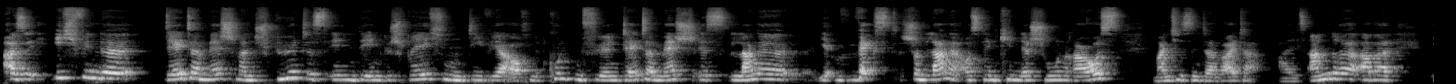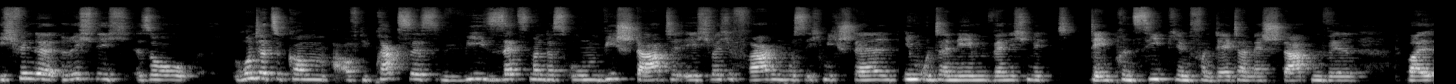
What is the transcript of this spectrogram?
Also ich finde Data Mesh, man spürt es in den Gesprächen, die wir auch mit Kunden führen. Data Mesh ist lange, wächst schon lange aus den Kinderschuhen raus. Manche sind da weiter als andere, aber ich finde richtig so runterzukommen auf die Praxis. Wie setzt man das um? Wie starte ich? Welche Fragen muss ich mich stellen im Unternehmen, wenn ich mit den Prinzipien von Data Mesh starten will? Weil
